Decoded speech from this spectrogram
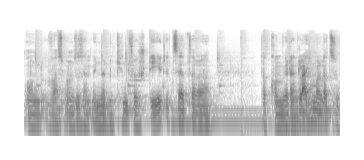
und was man unter seinem inneren Kind versteht etc., da kommen wir dann gleich mal dazu.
